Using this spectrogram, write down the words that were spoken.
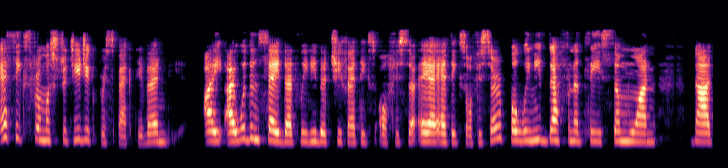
ethics from a strategic perspective and I, I wouldn't say that we need a chief ethics officer ai ethics officer but we need definitely someone that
